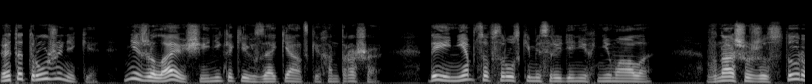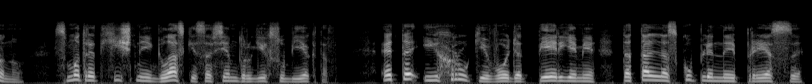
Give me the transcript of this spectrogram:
Это труженики, не желающие никаких заокеанских антраша. Да и немцев с русскими среди них немало. В нашу же сторону смотрят хищные глазки совсем других субъектов. Это их руки водят перьями тотально скупленные прессы,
